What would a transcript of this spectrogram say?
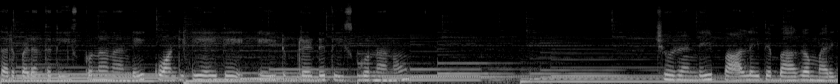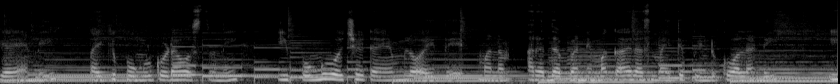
సరిపడంత తీసుకున్నానండి. క్వాంటిటీ అయితే ఎయిట్ బ్రెడ్ తీసుకున్నాను. చూడండి పాలు అయితే బాగా మరిగాయండి. పైకి పొంగు కూడా వస్తుంది. ఈ పొంగు వచ్చే టైంలో అయితే మనం అరదబ్బ నిమ్మకాయ రసం అయితే పిండుకోవాలండి. ఈ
